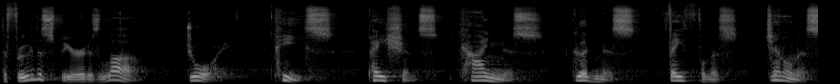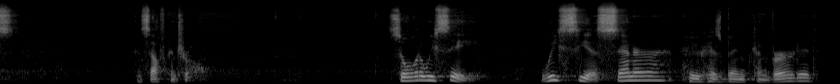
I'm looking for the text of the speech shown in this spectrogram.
The fruit of the Spirit is love, joy, peace, patience, kindness, goodness, faithfulness, gentleness, and self control. So, what do we see? We see a sinner who has been converted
